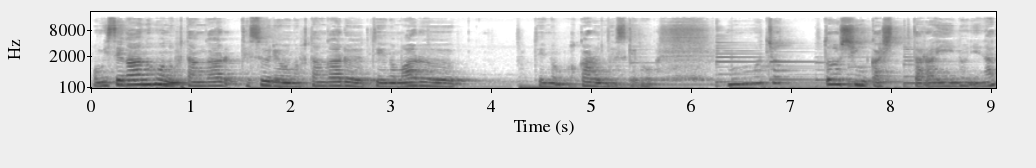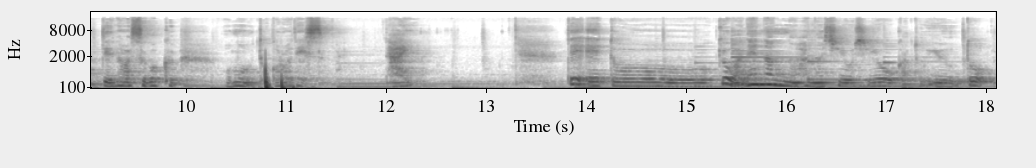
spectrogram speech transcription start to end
お店側の方の負担がある手数料の負担があるっていうのもあるっていうのも分かるんですけどもうちょっと進化したらいいのになっていうのはすごく思うところです。はいでえーと、今日はね何の話をしようかというと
